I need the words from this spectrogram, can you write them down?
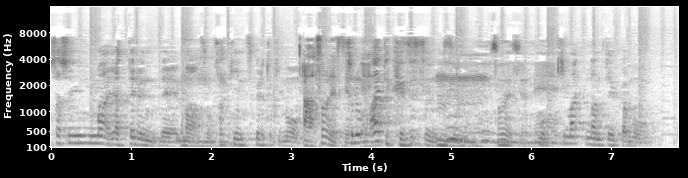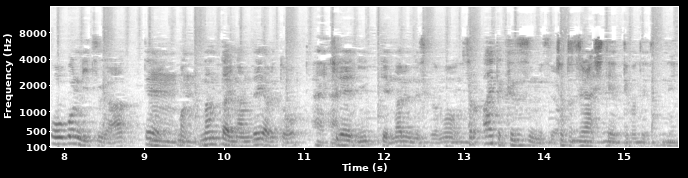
写真、まあ、やってるんで、まあ、その作品作る時も、あ、そうですそよね。れをあえて崩すうんですよ。ん、そうですよもうね。決ま、なんていうかもう、黄金率があって、うんまあ、何対何でやるとはいはい。綺麗にってなるんですけども、それをあえて崩すんですよ。ちょっとずらしてってことですね。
